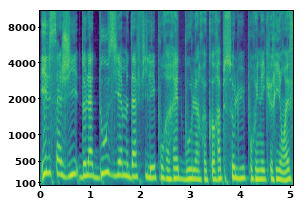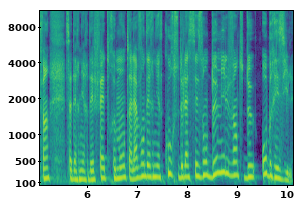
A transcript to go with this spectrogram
Il s'agit de la douzième d'affilée pour Red Bull, un record absolu pour une écurie en F1. Sa dernière défaite remonte à l'avant-dernière course de la saison 2022 au Brésil.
